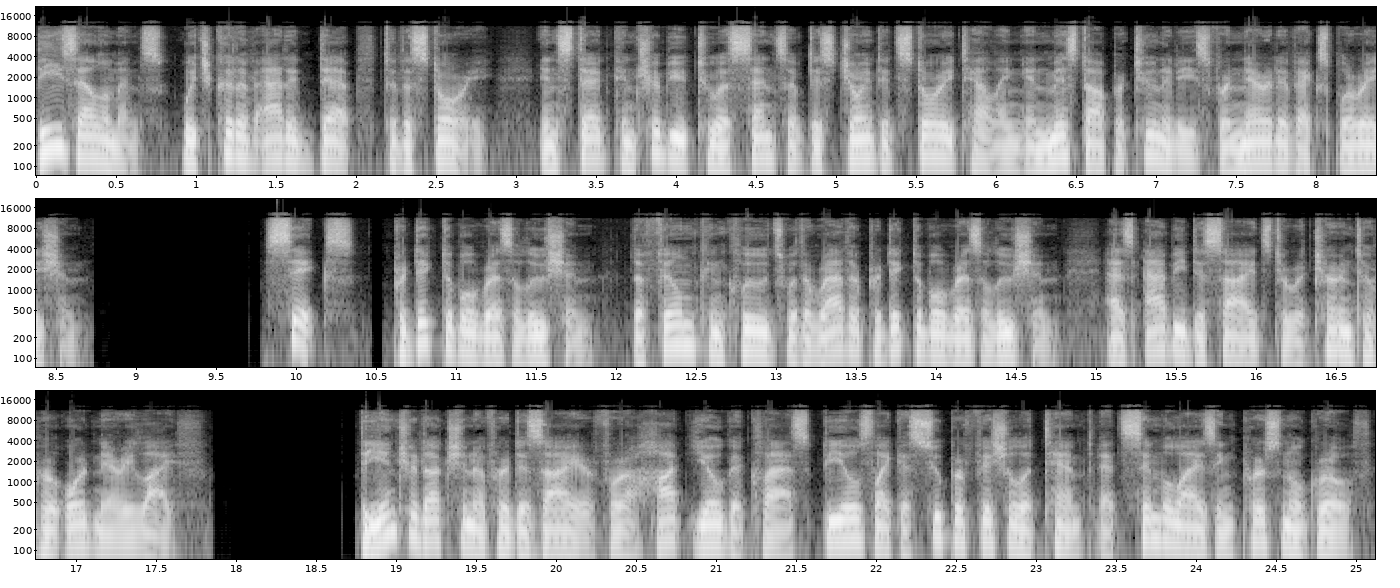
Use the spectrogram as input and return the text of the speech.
These elements, which could have added depth to the story, instead contribute to a sense of disjointed storytelling and missed opportunities for narrative exploration. 6. Predictable resolution, the film concludes with a rather predictable resolution, as Abby decides to return to her ordinary life. The introduction of her desire for a hot yoga class feels like a superficial attempt at symbolizing personal growth,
